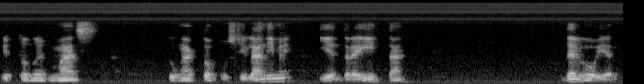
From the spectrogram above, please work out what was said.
que esto no es más que un acto pusilánime y entreguista del gobierno.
